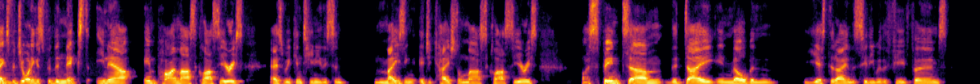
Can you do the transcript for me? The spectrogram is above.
thanks for joining us for the next in our Empire Masterclass series as we continue this amazing educational masterclass series. I spent um, the day in Melbourne yesterday in the city with a few firms.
